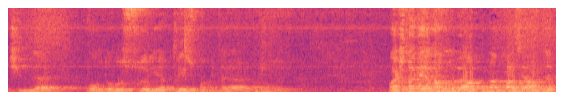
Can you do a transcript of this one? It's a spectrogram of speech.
içinde olduğu Suriye kriz komiteleri kuruldu. Başta Reyhanlı ve ardından Gaziantep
